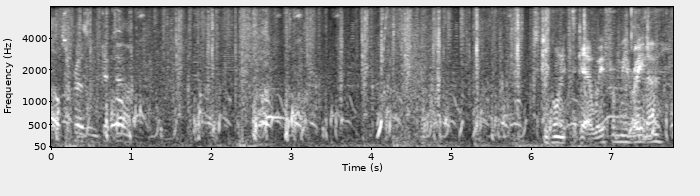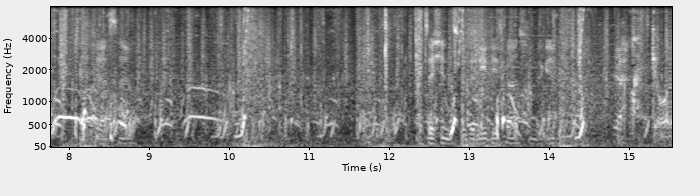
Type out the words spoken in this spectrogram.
Mr. President, get down. These people need to get away from me right now. Yeah, same. Positions to delete these guys from the game. Yeah. God.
